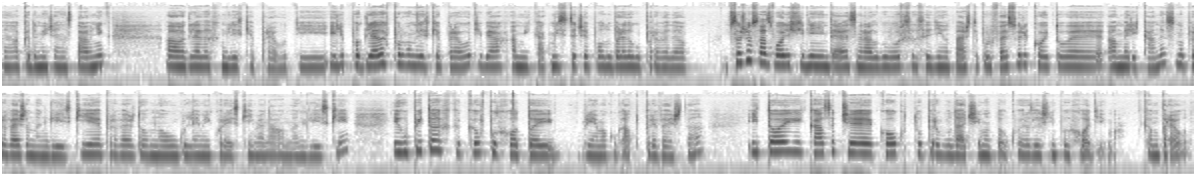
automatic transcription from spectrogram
академичен наставник, а, гледах английския превод. И, или пък гледах първо английския превод и бях, ами как мислите, че е по-добре да го преведа? Всъщност аз водих един интересен разговор с един от нашите професори, който е американец, но превежда на английски и е превеждал много големи корейски имена на английски. И го питах какъв подход той приема, когато превежда. И той каза, че колкото преводачи има, толкова различни подходи има към превода.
